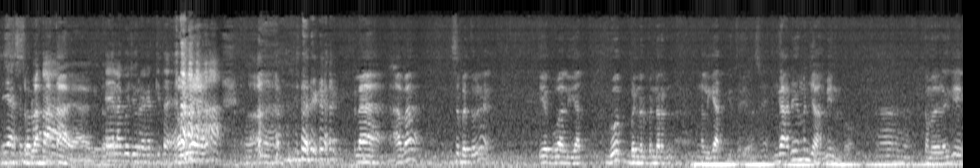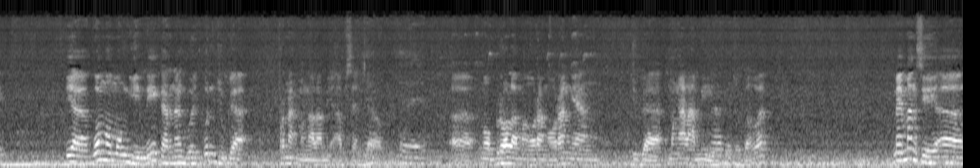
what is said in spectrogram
Iya, sebelah mata. ya, gitu. Kayak lagu juragan kita ya. Oh, iya. Benar. Nah, apa sebetulnya ya gua lihat, gua bener-bener ngelihat gitu ya. Nggak ada yang menjamin kok. Ah, Kembali lagi, ya gua ngomong gini karena gue pun juga pernah mengalami ups and iya, down. iya. Eh, ngobrol sama orang-orang yang juga mengalami Mengalami. gitu bahwa memang sih eh,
